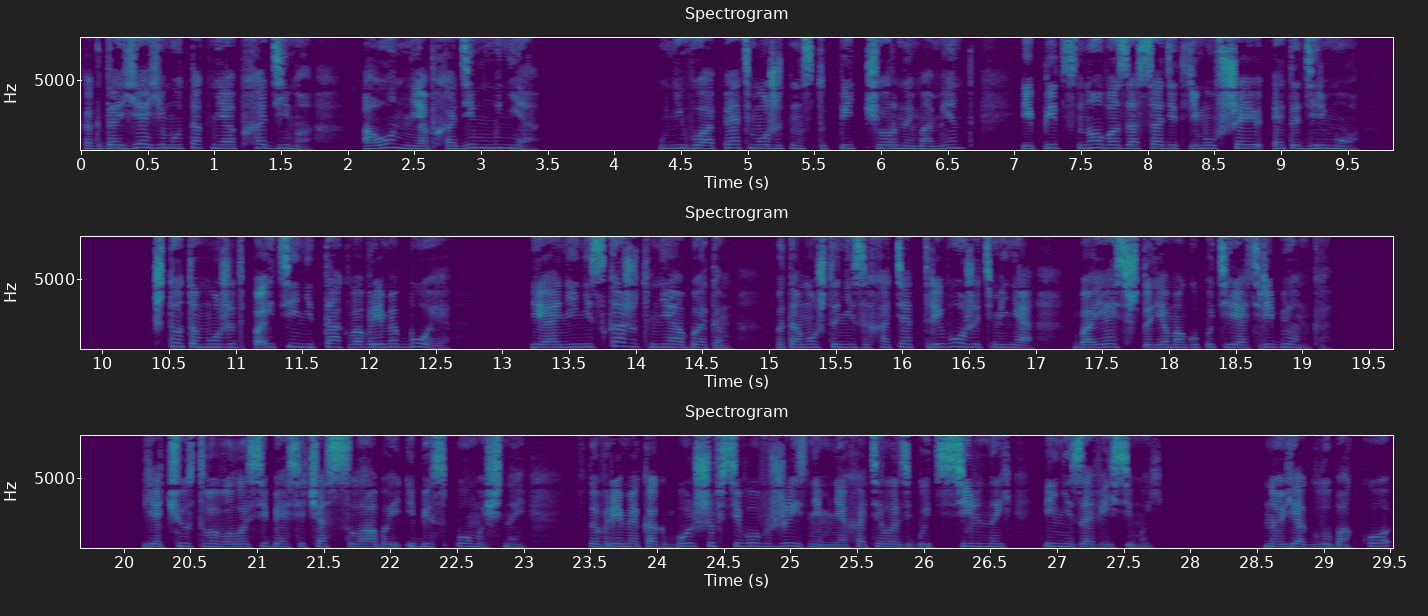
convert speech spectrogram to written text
когда я ему так необходима, а он необходим мне? У него опять может наступить черный момент, и Пит снова засадит ему в шею это дерьмо. Что-то может пойти не так во время боя, и они не скажут мне об этом, потому что не захотят тревожить меня, боясь, что я могу потерять ребенка. Я чувствовала себя сейчас слабой и беспомощной, в то время как больше всего в жизни мне хотелось быть сильной и независимой. Но я глубоко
